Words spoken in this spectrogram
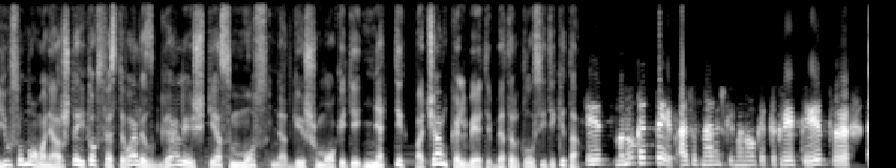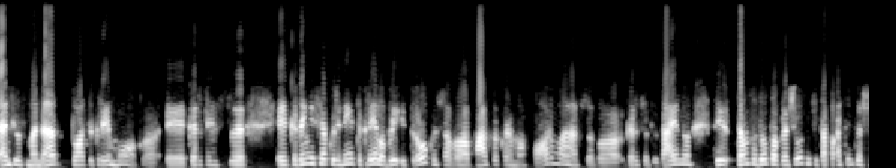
Jūsų nuomonė, ar štai toks festivalis gali iš ties mus netgi išmokyti ne tik pačiam kalbėti, bet ir klausyti kitą? E, manau, kad taip. Aš asmeniškai manau, kad tikrai taip, e, bent jau mane to tikrai moko. Kartais, kadangi šie kūriniai tikrai labai įtraukia savo pasakojimo formą, savo garso dizainu, tai tampa daug paprasčiau susitapatinti ir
